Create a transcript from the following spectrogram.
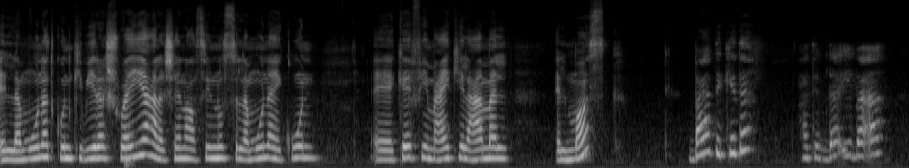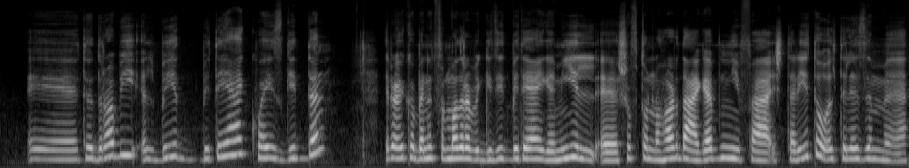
الليمونة تكون كبيرة شوية علشان عصير نص ليمونة يكون آه، كافي معاكي لعمل الماسك. بعد كده هتبدأي بقى آه، تضربي البيض بتاعك كويس جدا. إيه رأيكم يا بنات في المضرب الجديد بتاعي؟ جميل. آه، شفته النهارده عجبني فاشتريته. وقلت لازم آه،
